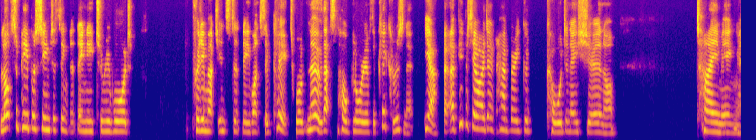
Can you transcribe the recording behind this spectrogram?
Lots of people seem to think that they need to reward pretty much instantly once they've clicked. Well, no, that's the whole glory of the clicker, isn't it? yeah, uh, uh, people say, "Oh, I don't have very good coordination or timing."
